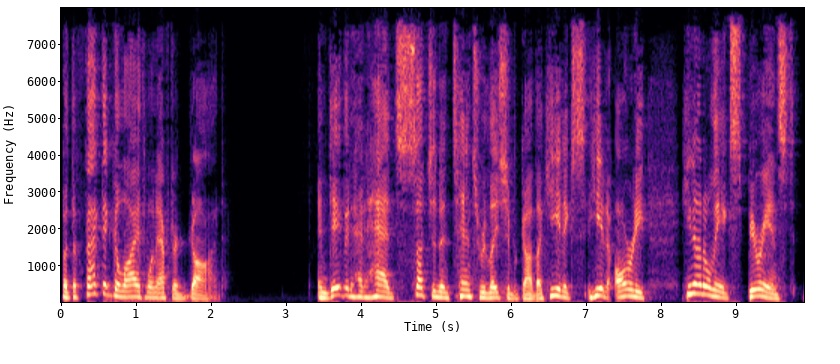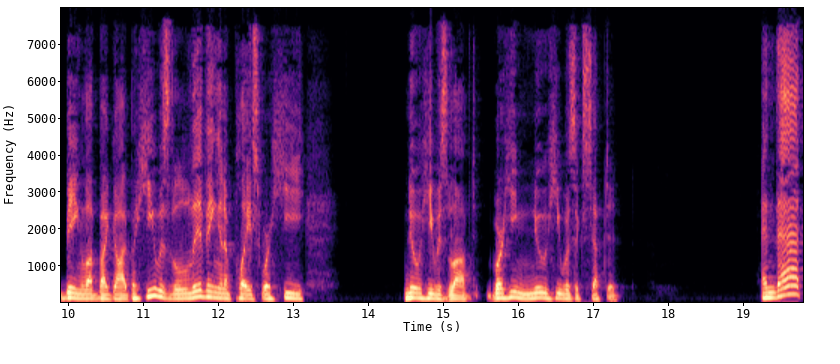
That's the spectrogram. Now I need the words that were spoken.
But the fact that Goliath went after God and David had had such an intense relationship with God, like he had he had already he not only experienced being loved by God, but he was living in a place where he knew he was loved, where he knew he was accepted. And that,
